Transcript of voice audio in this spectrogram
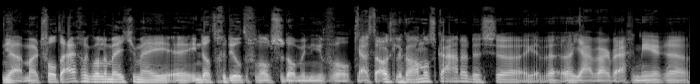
Ja, maar het valt eigenlijk wel een beetje mee uh, in dat gedeelte van Amsterdam in ieder geval. Ja, het is de oostelijke handelskade. Dus uh, ja, waar we eigenlijk meer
